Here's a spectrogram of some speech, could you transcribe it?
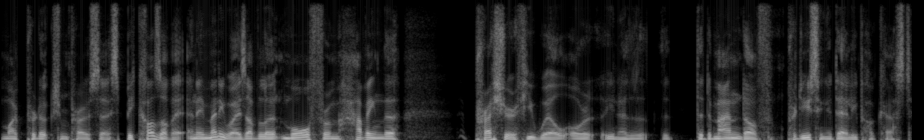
my production process because of it. And in many ways I've learned more from having the pressure, if you will, or you know, the, the, the demand of producing a daily podcast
